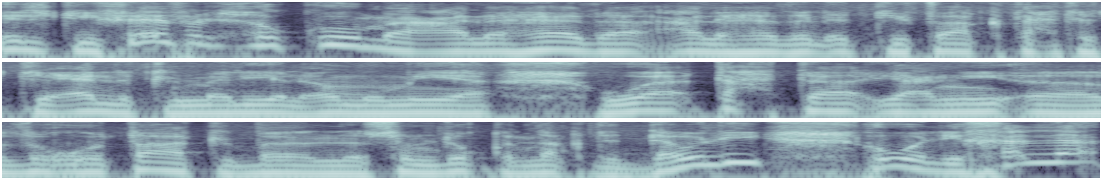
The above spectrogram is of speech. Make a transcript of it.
التفاف الحكومة على هذا على هذا الاتفاق تحت تعالة المالية العمومية وتحت يعني ضغوطات صندوق النقد الدولي هو اللي خلى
